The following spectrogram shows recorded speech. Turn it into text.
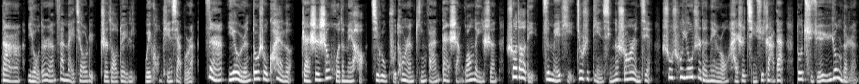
当然啊，有的人贩卖焦虑，制造对立，唯恐天下不乱；自然也有人兜售快乐，展示生活的美好，记录普通人平凡但闪光的一生。说到底，自媒体就是典型的双刃剑，输出优质的内容还是情绪炸弹，都取决于用的人。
